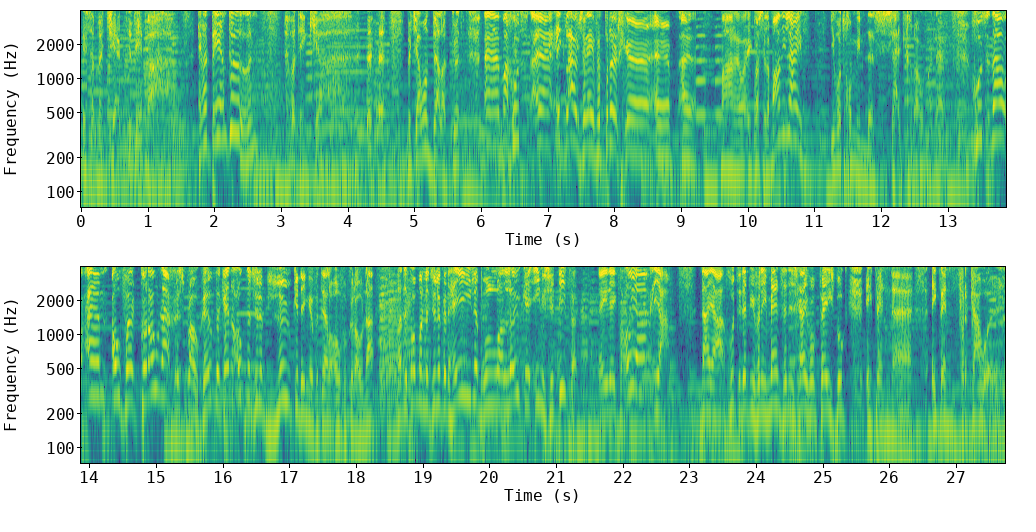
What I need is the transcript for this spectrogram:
is dat met Jack de Wipper? En wat ben je aan het doen? En wat denk je? met jou aan bellen, kut. Eh, maar goed, eh, ik luister even terug. eh, maar eh, ik was helemaal niet live. Je wordt gewoon in de zijk genomen. eh. Goed, nou, ehm, over corona gesproken. We kunnen ook natuurlijk leuke dingen vertellen over corona. Want er komen natuurlijk een heleboel eh, leuke initiatieven. Nee, je denkt van, oh ja, ja. Nou ja, goed, dan heb je van die mensen die schrijven op Facebook... Ik ben, ik ben verkouden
